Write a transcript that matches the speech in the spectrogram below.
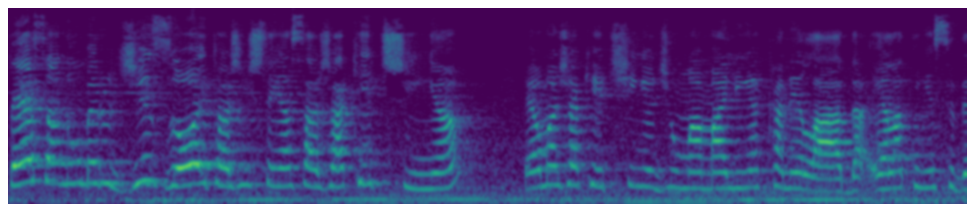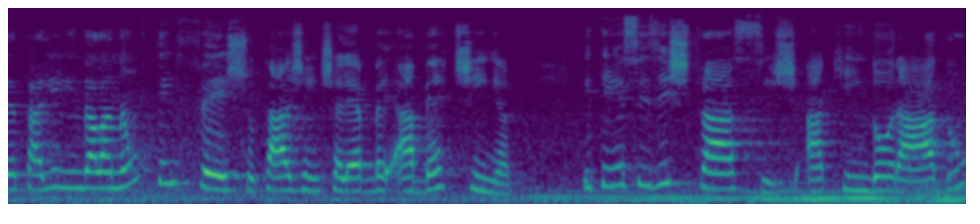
Peça número 18, a gente tem essa jaquetinha. É uma jaquetinha de uma malhinha canelada. Ela tem esse detalhe lindo, ela não tem fecho, tá, gente? Ela é abertinha. E tem esses strass aqui em dourado,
